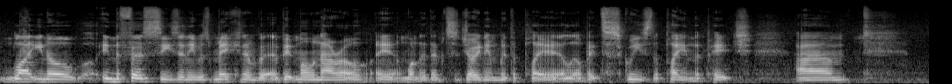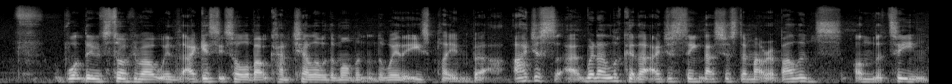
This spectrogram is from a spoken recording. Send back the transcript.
like you know, in the first season he was making them a bit more narrow. and wanted them to join in with the play a little bit to squeeze the play in the pitch. Um, what they was talking about with I guess it's all about Cancelo at the moment and the way that he's playing. But I just when I look at that, I just think that's just a matter of balance on the team.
